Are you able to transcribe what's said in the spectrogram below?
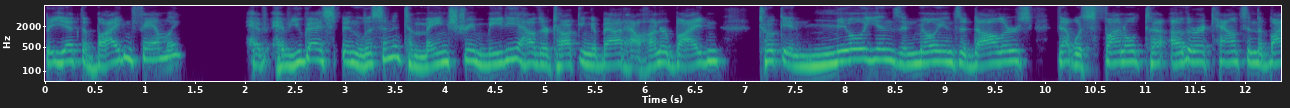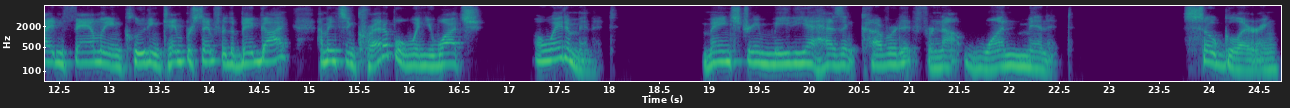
But yet, the Biden family have have you guys been listening to mainstream media how they're talking about how Hunter Biden took in millions and millions of dollars that was funneled to other accounts in the Biden family including 10% for the big guy? I mean it's incredible when you watch oh wait a minute. Mainstream media hasn't covered it for not 1 minute. So glaring.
